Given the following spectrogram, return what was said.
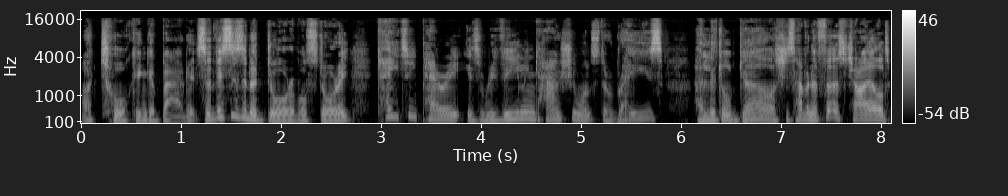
are talking about it. So, this is an adorable story. Katy Perry is revealing how she wants to raise her little girl. She's having her first child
